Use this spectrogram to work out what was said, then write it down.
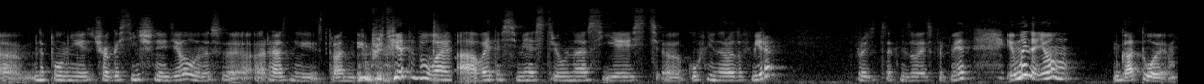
Э, напомню, я изучаю гостиничное дело, у нас э, разные странные предметы бывают. А в этом семестре у нас есть э, кухня народов мира, вроде так называется предмет, и мы на нем готовим.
